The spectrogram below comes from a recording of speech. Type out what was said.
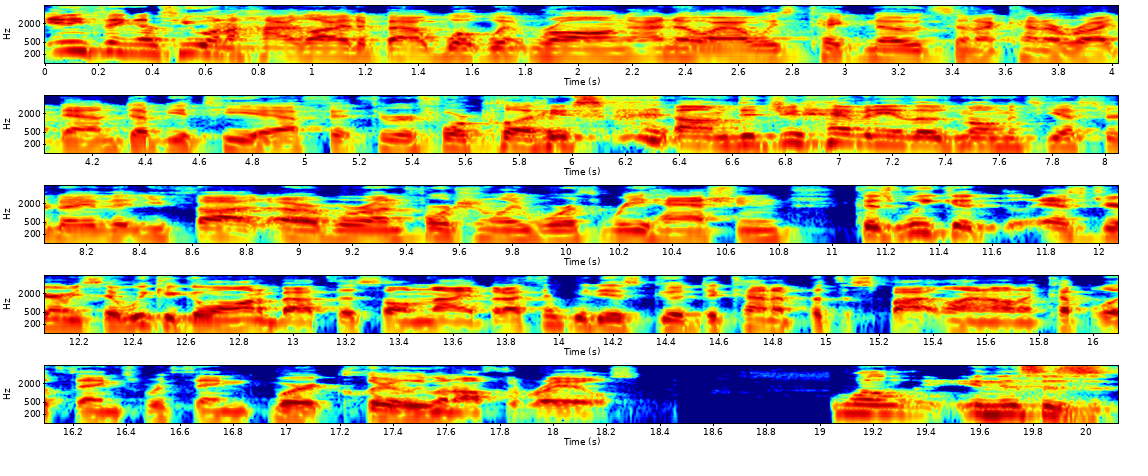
anything else you want to highlight about what went wrong? I know I always take notes and I kind of write down WTF at three or four plays. Um, did you have any of those moments yesterday that you thought uh, were unfortunately worth rehashing? Because we could, as Jeremy said, we could go on about this all night, but I think it is good to kind of put the spotlight on a couple of things where thing where it clearly went off the rails. Well, and this is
